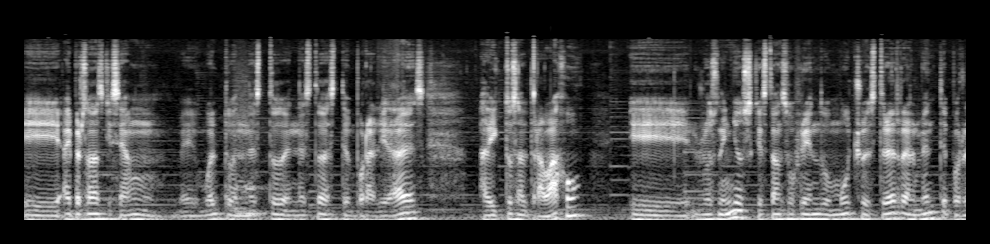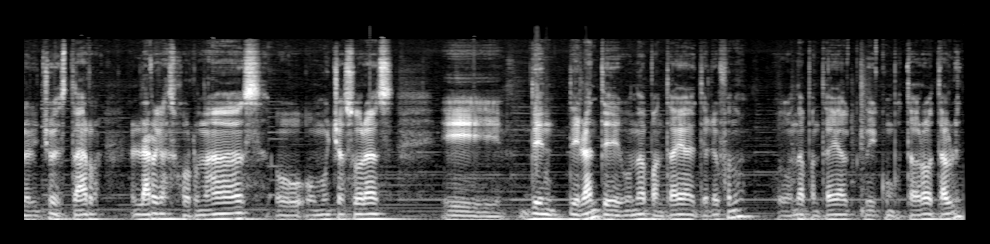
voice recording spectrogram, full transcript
Eh, hay personas que se han eh, vuelto en, esto, en estas temporalidades adictos al trabajo. los niños que están sufriendo mucho estrés realmente por el hecho de estar largas jornadas o, muchas horas delante de una pantalla de teléfono una pantalla de computadora o tablet.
